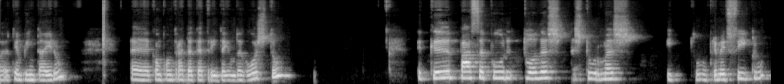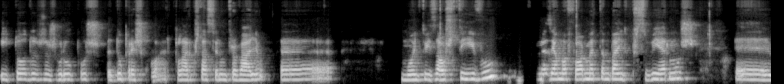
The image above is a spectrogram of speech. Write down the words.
a tempo inteiro, uh, com contrato até 31 de agosto, que passa por todas as turmas e do primeiro ciclo e todos os grupos do pré-escolar. Claro que está a ser um trabalho uh, muito exaustivo, mas é uma forma também de percebermos eh,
